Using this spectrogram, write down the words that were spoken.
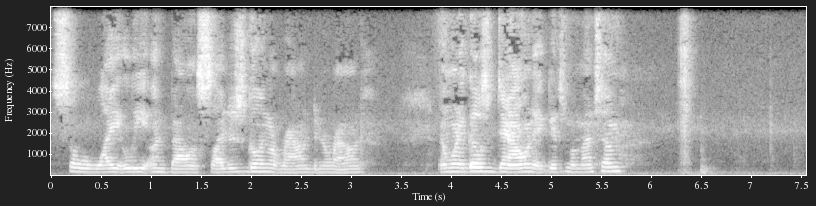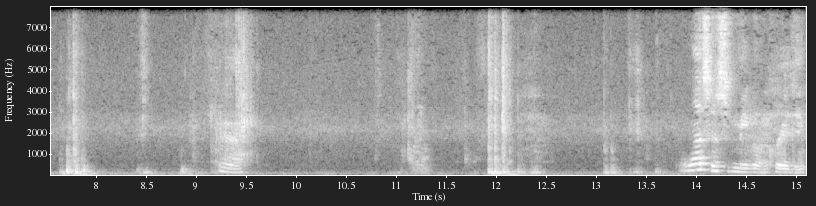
slightly unbalanced slide just going around and around. And when it goes down, it gets momentum. Yeah. Unless is me going crazy.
